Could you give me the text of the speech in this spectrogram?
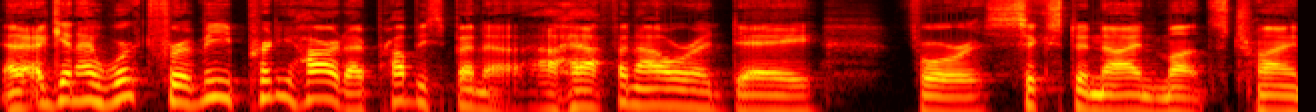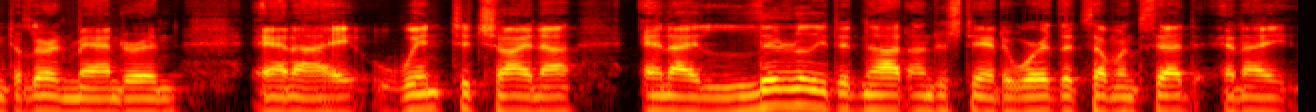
and again, I worked for me pretty hard. I probably spent a, a half an hour a day for six to nine months trying to learn Mandarin. And I went to China and I literally did not understand a word that someone said. And I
